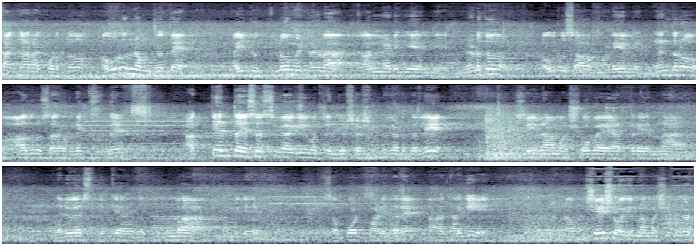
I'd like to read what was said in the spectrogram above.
ಸಹಕಾರ ಕೊಡ್ತು. ಅವರು ನಮ್ಮ ಜೊತೆ ಐದು ಕಿಲೋಮೀಟರ್ಗಳ ಕಾಲ್ನಡಿಗೆಯಲ್ಲಿ ನಡೆದು ಅವರು ಸಹ ಮಳೆಯಲ್ಲಿ ನೆಂದರು, ಆದರೂ ಸಹ ಲೆಕ್ಕಿಸದೆ ಅತ್ಯಂತ ಯಶಸ್ವಿಯಾಗಿ ಇವತ್ತಿನ ದಿವಸ ಶಿವಗಢದಲ್ಲಿ ಶ್ರೀರಾಮ ಶೋಭಾಯಾತ್ರೆಯನ್ನು ನೆರವೇರಿಸಲಿಕ್ಕೆ ಅವರು ತುಂಬ ನಮಗೆ ಸಪೋರ್ಟ್ ಮಾಡಿದ್ದಾರೆ. ಹಾಗಾಗಿ ನಾವು ವಿಶೇಷವಾಗಿ ನಮ್ಮ ಶಿವಗಡ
